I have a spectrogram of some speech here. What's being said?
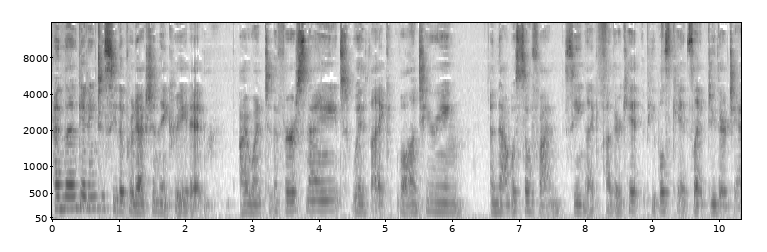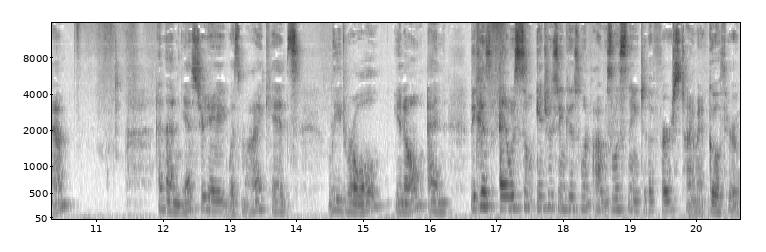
and then getting to see the production they created. I went to the first night with like volunteering and that was so fun seeing like other kid people's kids like do their jam. And then yesterday was my kids lead role, you know, and because and it was so interesting because when I was listening to the first time it go through,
